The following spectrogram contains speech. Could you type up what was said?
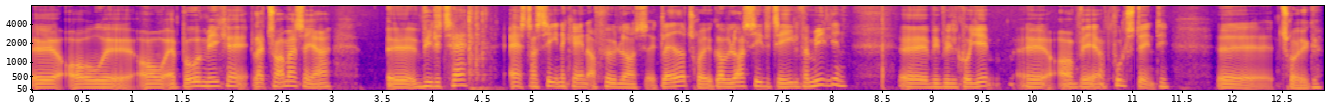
øh, og, øh, og at både Michael, eller Thomas og jeg øh, ville tage AstraZeneca og føle os glade og trygge, og vil også sige det til hele familien. Øh, vi vil gå hjem øh, og være fuldstændig øh, trygge.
